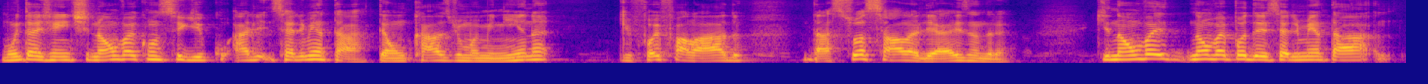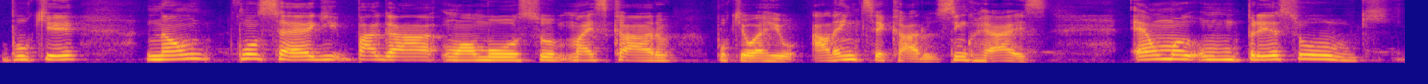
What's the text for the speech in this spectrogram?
muita gente não vai conseguir se alimentar. Tem um caso de uma menina que foi falado, da sua sala, aliás, André, que não vai, não vai poder se alimentar porque não consegue pagar um almoço mais caro, porque o RU, além de ser caro, 5 reais, é uma, um preço que,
